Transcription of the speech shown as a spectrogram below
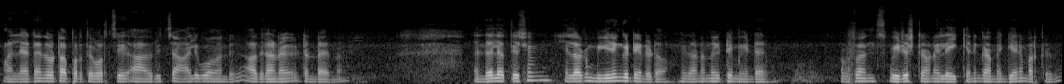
അനിലേട്ടൻ തൊട്ട് അപ്പുറത്ത് കുറച്ച് ആ ഒരു ചാൽ പോകുന്നുണ്ട്. അതിലാണ് ഇട്ടുണ്ടായിരുന്നത്. എന്തായാലും അത്യാവശ്യം എല്ലാവർക്കും മീനും കിട്ടിയിട്ടുണ്ട് കേട്ടോ. ഇതാണ് കിട്ടിയ മീൻ ഉണ്ടായിരുന്നത്. അപ്പോൾ ഫ്രണ്ട്സ് വീഡിയോ ഇഷ്ടമാണ് ലൈക്ക് ചെയ്യാനും കമന്റ് ചെയ്യാനും മറക്കരുത്.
